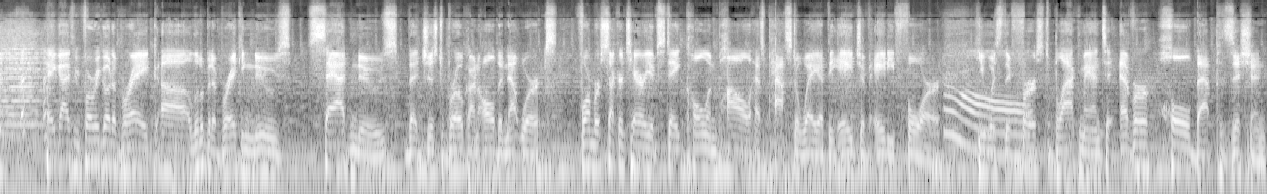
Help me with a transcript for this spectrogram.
Hey guys, before we go to break, uh, a little bit of breaking news, sad news that just broke on all the networks. Former Secretary of State Colin Powell has passed away at the age of 84. He was the first black man to ever hold that position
